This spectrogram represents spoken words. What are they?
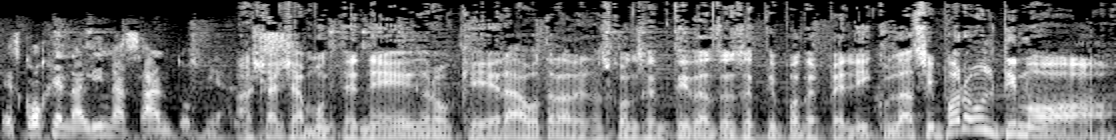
escogen a Lina Santos, mira. A Chacha Montenegro, que era otra de las consentidas de ese tipo de películas. Y por último,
